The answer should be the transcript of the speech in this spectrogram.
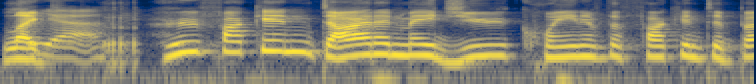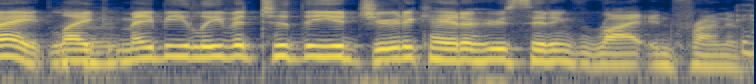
Like, Yeah. who fucking died and made you queen of the fucking debate? Like, Mm-hmm. maybe leave it to the adjudicator who's sitting right in front of you.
